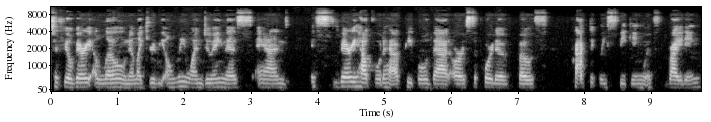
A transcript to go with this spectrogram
to feel very alone and like you're the only one doing this and it's very helpful to have people that are supportive, both practically speaking with writing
